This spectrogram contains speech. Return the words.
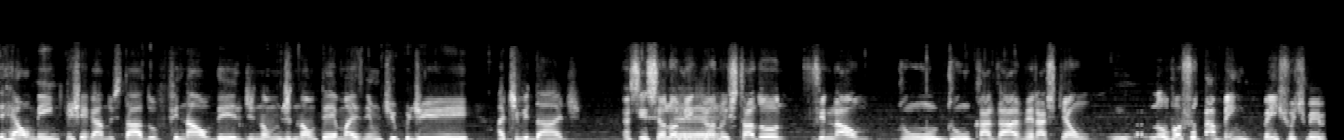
realmente chegar no estado final dele, de não, de não ter mais nenhum tipo de atividade? Assim, se eu não me É. engano, o estado final de um, de um cadáver, acho que é um. um- Não vou chutar bem, bem chute mesmo.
